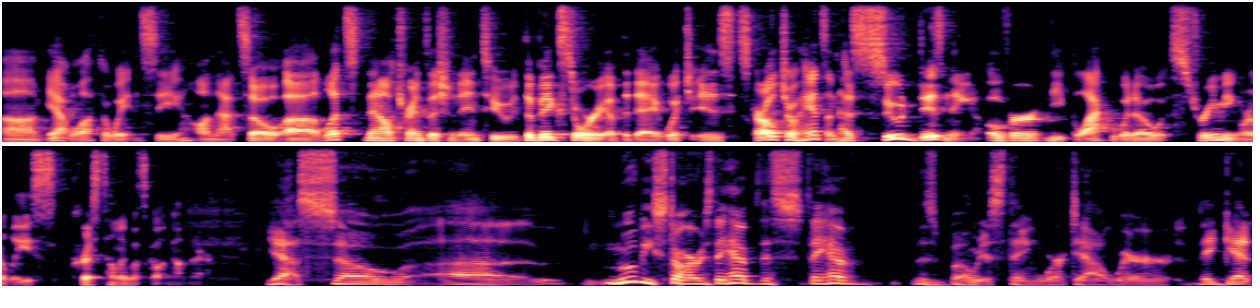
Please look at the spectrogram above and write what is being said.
um, yeah, we'll have to wait and see on that. So, uh, let's now transition into the big story of the day, which is Scarlett Johansson has sued Disney over the Black Widow streaming release. Chris, tell me what's going on there. Yeah, so uh, movie stars they have this they have this bonus thing worked out where they get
